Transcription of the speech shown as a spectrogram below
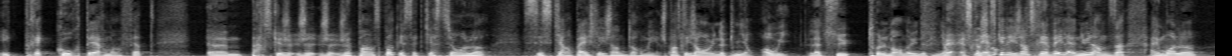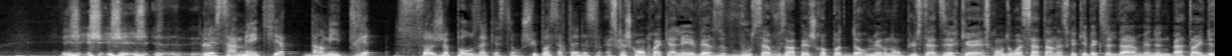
et très court terme, en fait, euh, parce que je, je, je, pense pas que cette question-là, c'est ce qui empêche les gens de dormir. Je pense que les gens ont une opinion. Ah oui, là-dessus, tout le monde a une opinion. Mais est-ce que, est que les gens se réveillent la nuit en me disant, hey, moi là, je, ça m'inquiète dans mes tripes ça, je pose la question. Je suis pas certain de ça. Est-ce que je comprends qu'à l'inverse, vous, ça vous empêchera pas de dormir non plus? C'est-à-dire que, est-ce qu'on doit s'attendre à ce que Québec solidaire mène une bataille de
